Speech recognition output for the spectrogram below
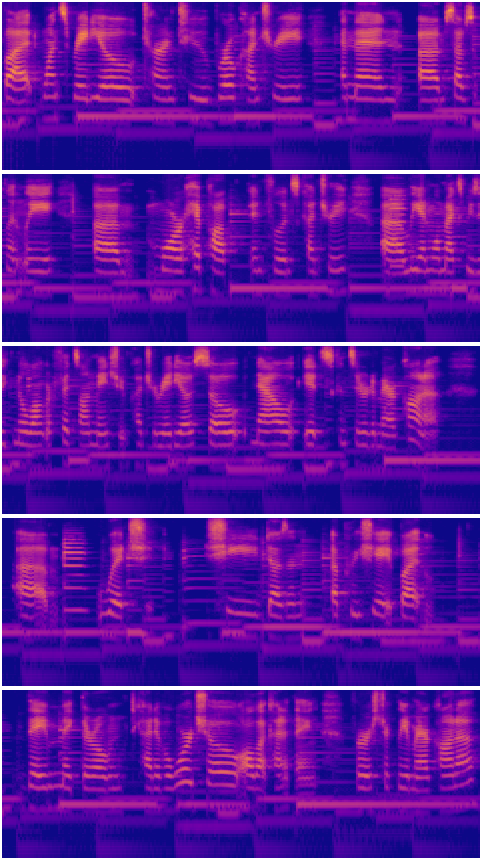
but once radio turned to bro country and then um, subsequently um, more hip hop influenced country, uh, Lee Ann Womack's music no longer fits on mainstream country radio. So now it's considered Americana, um, which she doesn't appreciate, but they make their own kind of award show, all that kind of thing for Strictly Americana.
